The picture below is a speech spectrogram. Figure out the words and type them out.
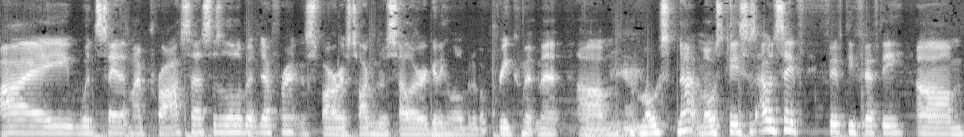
I would say that my process is a little bit different as far as talking to a seller, getting a little bit of a pre-commitment. Um, mm-hmm. Most, not most cases, I would say 50-50. Um,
